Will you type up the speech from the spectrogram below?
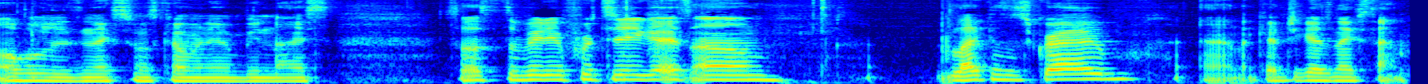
hopefully the next one's coming in will be nice. So that's the video for today, guys. Um, like and subscribe, and I'll catch you guys next time.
